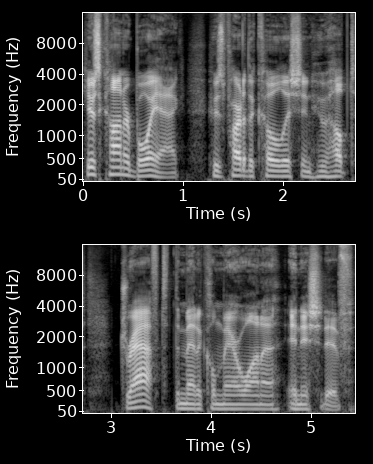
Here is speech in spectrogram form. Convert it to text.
Here's Connor Boyack, who's part of the coalition who helped draft the medical marijuana initiative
